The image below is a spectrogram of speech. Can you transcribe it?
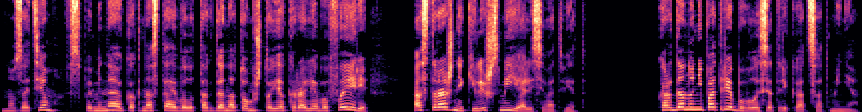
Но затем вспоминаю, как настаивала тогда на том, что я королева Фейри, а стражники лишь смеялись в ответ. Кардану не потребовалось отрекаться от меня.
